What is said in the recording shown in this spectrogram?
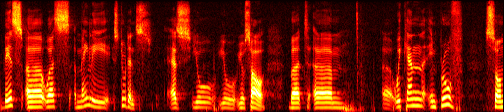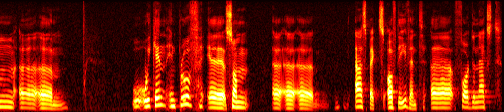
this uh, was mainly students, as you, you, you saw, but um, uh, we can improve some, uh, um, we can improve uh, some aspects of the event for the next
